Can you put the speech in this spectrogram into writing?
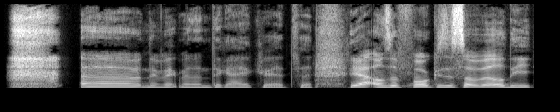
Eh, nu ben ik met een draai kwijt. hè. Ja, onze focus is zowel die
